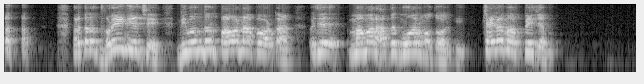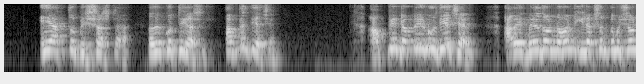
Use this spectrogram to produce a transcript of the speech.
তারা ধরেই নিয়েছে, নিবন্ধন পাওয়া না পাওয়াটা, ওই যে মামার হাতে মোয়ার মতো আর কি। চাইলাম আর পেয়ে যাব। এই আত্মবিশ্বাসটা তাদের কোথেকে আসে? আপনি দিয়েছেন। আপনি ডক্টর ইউনুস দিয়েছেন। আর এই মেরুদণ্ড হন ইলেকশন কমিশন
